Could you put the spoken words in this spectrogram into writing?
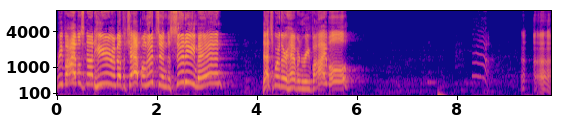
Revival's not here in Bethel Chapel, it's in the city, man. That's where they're having revival. Uh-uh.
